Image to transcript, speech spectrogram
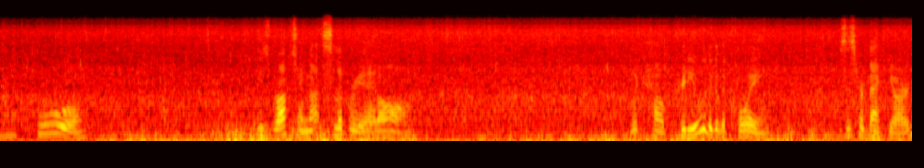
Oh, cool. These rocks are not slippery at all. Look how pretty. Ooh, look at the koi. This is her backyard.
